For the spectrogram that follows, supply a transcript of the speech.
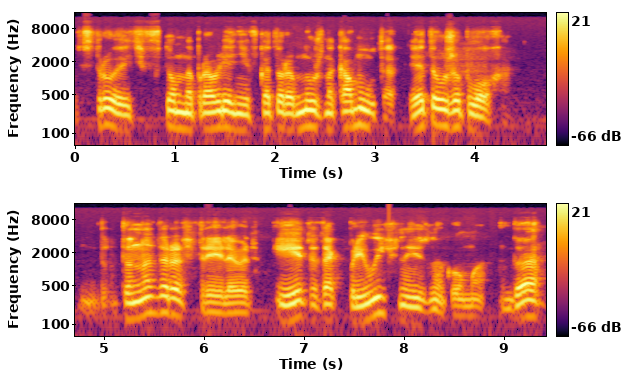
строить в том направлении, в котором нужно кому-то, это уже плохо. То надо расстреливать. И это так привычно и знакомо. Да.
